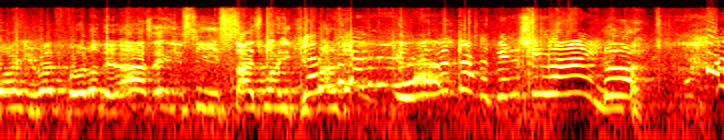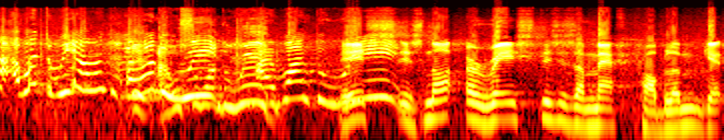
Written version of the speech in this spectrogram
Why he run further than us and you see his size, why he keep running? You haven't touched the finishing line. Ah, I want to win. I want to. I want I to also win. want to win. I want to win. It's, it's not a race, this is a math problem. Get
